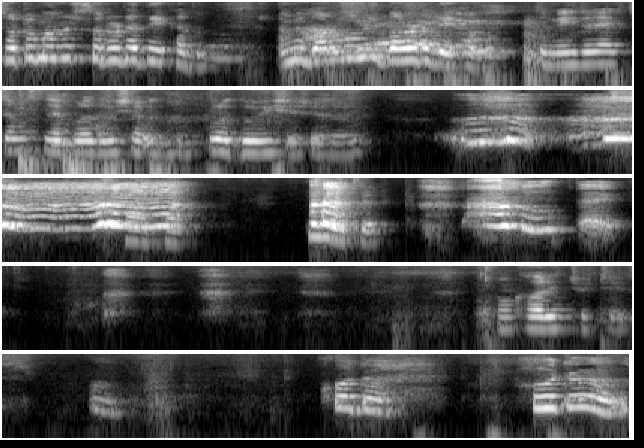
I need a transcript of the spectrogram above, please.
ছোট মানুষ ছোটটা দিয়ে খাবি আমি বড় মানুষ বড়টা দিয়ে খাব তুমি এটার এক চামচ পুরো দুই পুরো দুই শেষ হয়ে যাবে। Ankara çocuğuz. Kodum. Kodum.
